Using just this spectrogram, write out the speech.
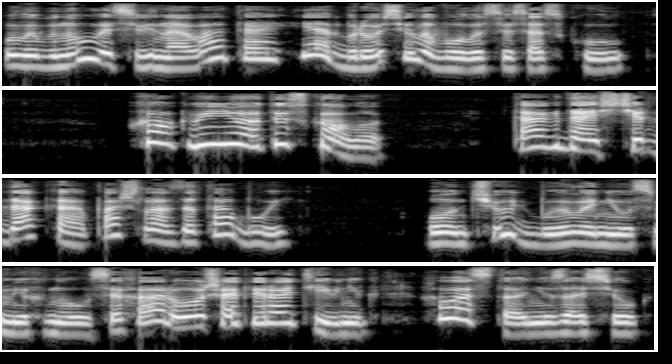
улыбнулась виновато и отбросила волосы со скул. «Как меня отыскала?» «Тогда с чердака пошла за тобой». Он чуть было не усмехнулся. Хороший оперативник, хвоста не засек.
